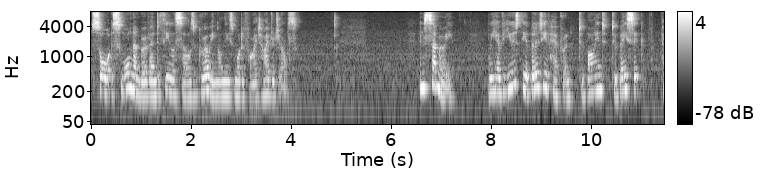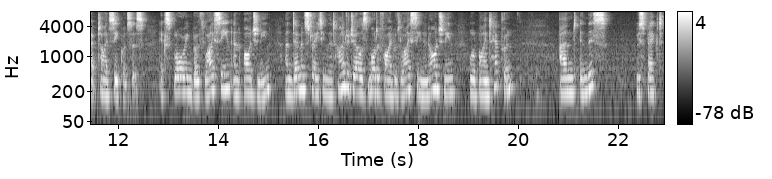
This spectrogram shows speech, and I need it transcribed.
saw a small number of endothelial cells growing on these modified hydrogels. In summary, we have used the ability of heparin to bind to basic peptide sequences, exploring both lysine and arginine and demonstrating that hydrogels modified with lysine and arginine will bind heparin and in this respect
